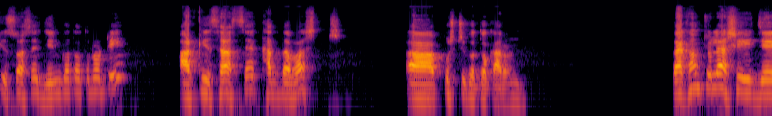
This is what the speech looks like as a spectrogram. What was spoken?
কিছু আছে জিনগত ত্রুটি আর কিছু আছে খাদ্যাভ্যাস আহ, পুষ্টিগত কারণ। এখন চলে আসি যে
